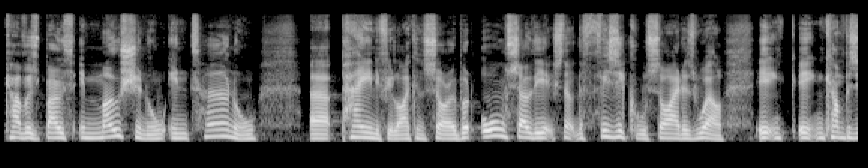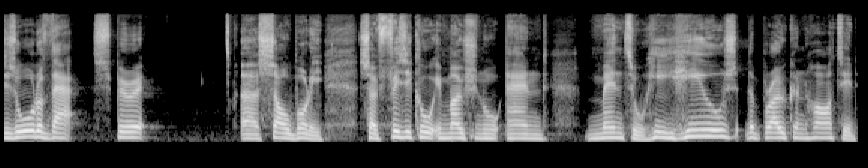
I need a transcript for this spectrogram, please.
covers both emotional, internal uh, pain, if you like, and sorrow, but also the the physical side as well. It, it encompasses all of that spirit, uh, soul, body. So physical, emotional, and mental. He heals the brokenhearted.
